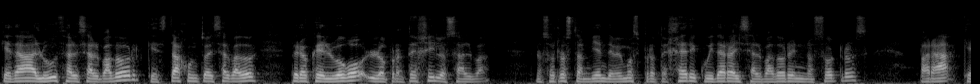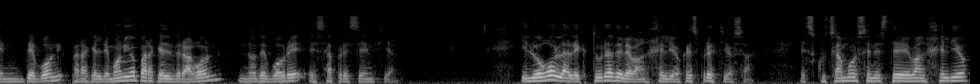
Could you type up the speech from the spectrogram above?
que da a luz al Salvador, que está junto al Salvador, pero que luego lo protege y lo salva. Nosotros también debemos proteger y cuidar al Salvador en nosotros, para que, el demonio, para que el dragón no devore esa presencia. Y luego la lectura del Evangelio, que es preciosa. Escuchamos en este Evangelio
